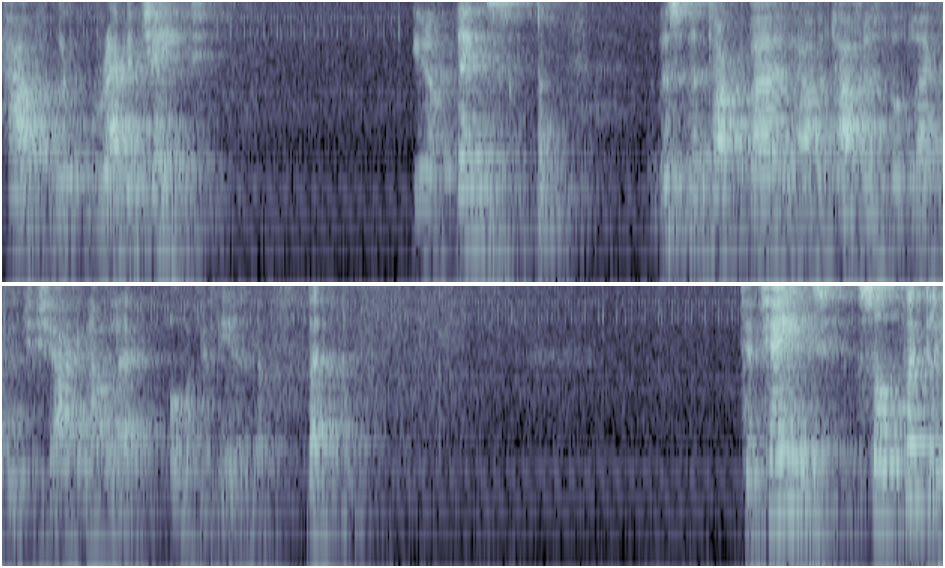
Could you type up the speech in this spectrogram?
How? With rapid change. You know, things, this has been talked about in Alvin Toffler's book like Future Shock and all that over 50 years ago. But to change so quickly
